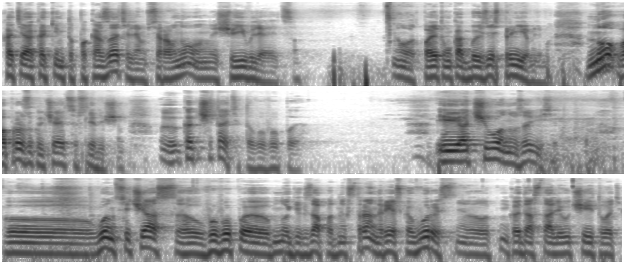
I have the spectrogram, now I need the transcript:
Хотя каким-то показателем все равно он еще является. Вот, поэтому как бы здесь приемлемо. Но вопрос заключается в следующем. Э, как читать это ВВП? И от чего оно зависит? Э, вон сейчас э, ВВП многих западных стран резко вырос, э, когда стали учитывать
